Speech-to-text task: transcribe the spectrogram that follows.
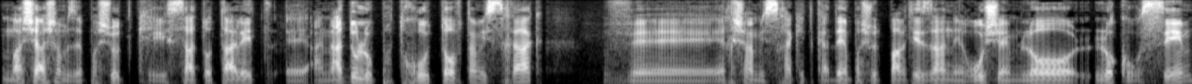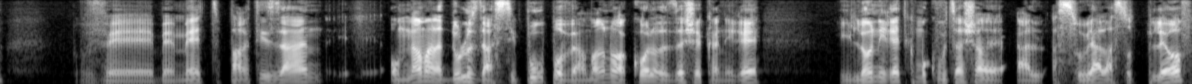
מה שהיה שם זה פשוט קריסה טוטאלית. אה, אנדולו פתחו טוב את המשחק, ואיך שהמשחק התקדם, פשוט פרטיזן הראו שהם לא, לא קורסים, ובאמת פרטיזן, אמנם אנדולו זה הסיפור פה, ואמרנו הכל על זה שכנראה היא לא נראית כמו קבוצה שעשויה לעשות פלייאוף,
